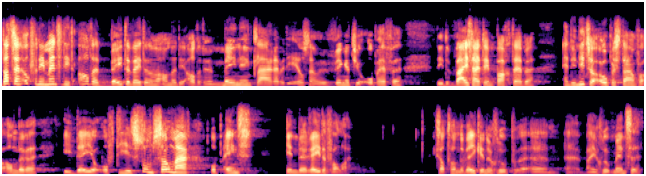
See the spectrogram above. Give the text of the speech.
dat zijn ook van die mensen die het altijd beter weten dan een ander, die altijd hun mening klaar hebben, die heel snel hun vingertje opheffen, die de wijsheid in pacht hebben en die niet zo openstaan voor andere ideeën of die je soms zomaar opeens in de reden vallen. Ik zat van de week in een groep, uh, uh, bij een groep mensen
